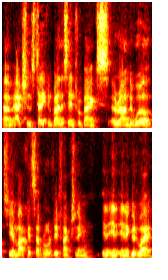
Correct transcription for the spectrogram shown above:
um, actions taken by the central banks around the world, you know, markets are broadly functioning in, in, in a good way.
